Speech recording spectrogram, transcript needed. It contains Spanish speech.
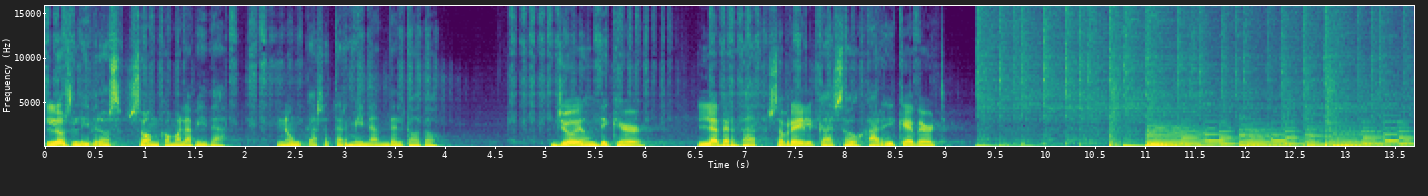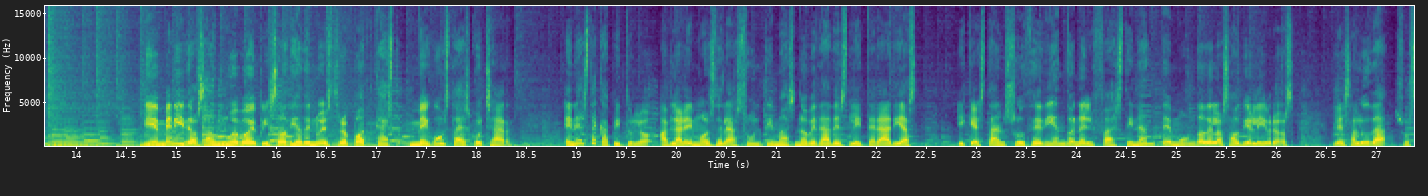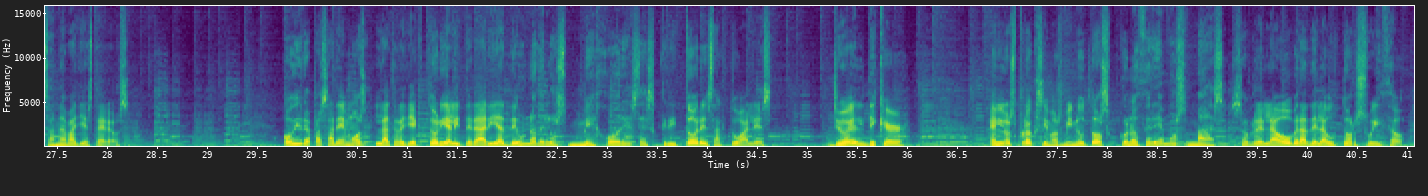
Los libros son como la vida, nunca se terminan del todo. Joel Dicker, La verdad sobre el caso Harry Quebert. Bienvenidos a un nuevo episodio de nuestro podcast Me gusta escuchar. En este capítulo hablaremos de las últimas novedades literarias y que están sucediendo en el fascinante mundo de los audiolibros. Les saluda Susana Ballesteros. Hoy repasaremos la trayectoria literaria de uno de los mejores escritores actuales, Joel Dicker. En los próximos minutos conoceremos más sobre la obra del autor suizo.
